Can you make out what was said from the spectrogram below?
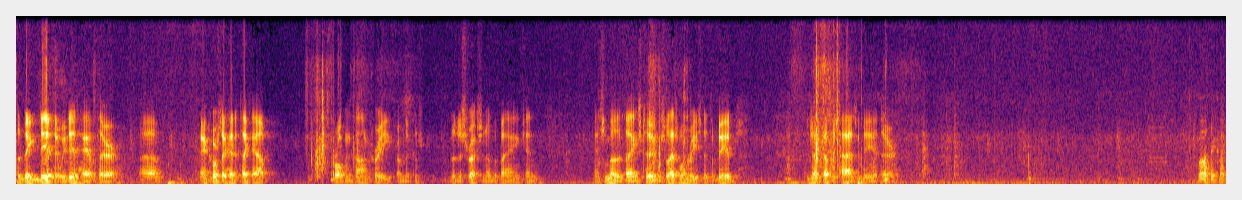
the big dip that we did have there. Uh, And of course, they had to take out broken concrete from the, the destruction of the bank and, and some other things too. So that's one reason that the bid jumped up as high as it did there. Well, I think like,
